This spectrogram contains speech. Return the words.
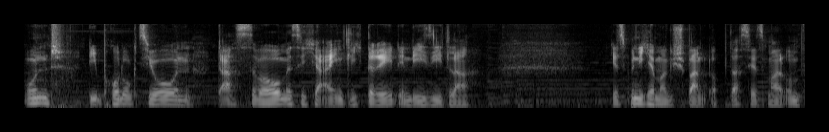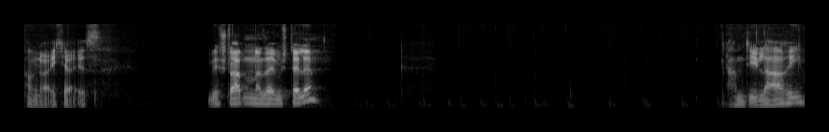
Und die Produktion, das, worum es sich ja eigentlich dreht in die Siedler. Jetzt bin ich ja mal gespannt, ob das jetzt mal umfangreicher ist. Wir starten an derselben Stelle. Haben die Ilari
